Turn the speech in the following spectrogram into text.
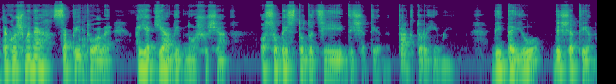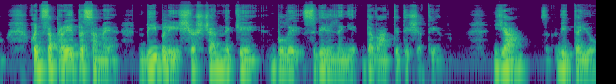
Також мене запитували, а як я відношуся особисто до цієї десятини. Так, дорогі мої, віддаю десятину. Хоч за приписами Біблії священники були звільнені давати десятину. Я віддаю.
